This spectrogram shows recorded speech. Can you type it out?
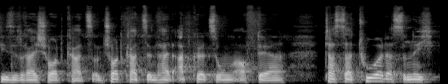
diese drei Shortcuts. Und Shortcuts sind halt Abkürzungen auf der Tastatur, dass du nicht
